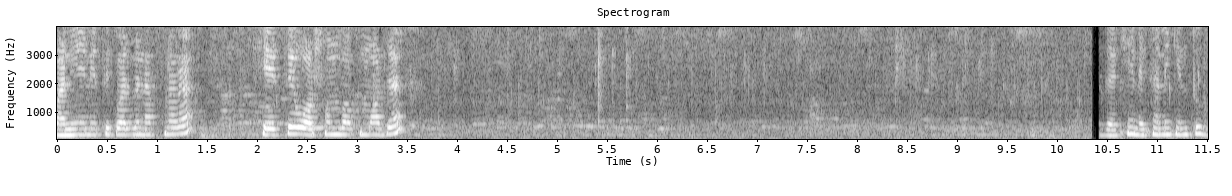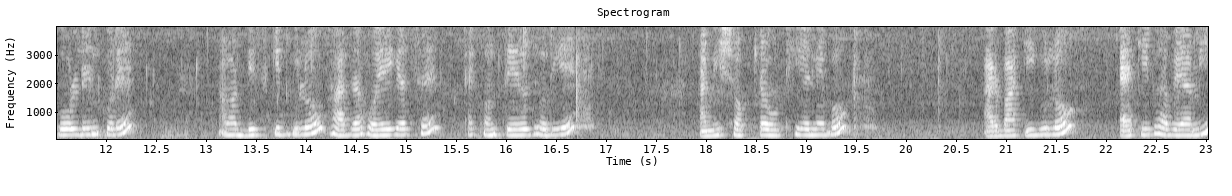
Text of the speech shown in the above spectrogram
বানিয়ে নিতে পারবেন আপনারা। খেতেও অসম্ভব মজার। দেখেন, এখানে কিন্তু গোল্ডেন করে আমার বিস্কিটগুলো ভাজা হয়ে গেছে। এখন তেল ঝরিয়ে আমি সবটা উঠিয়ে নেব। আর বাকিগুলো একইভাবে আমি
